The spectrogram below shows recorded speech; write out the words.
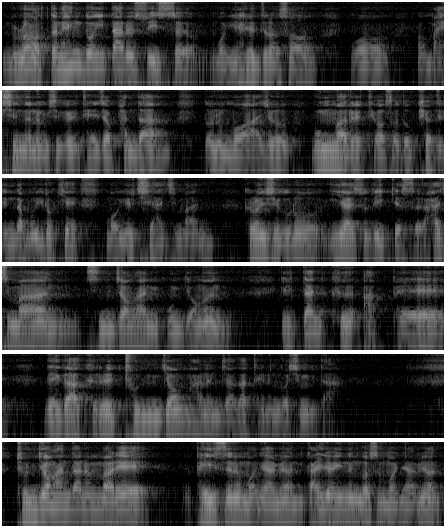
물론 어떤 행동이 따를 수 있어요. 뭐 예를 들어서 뭐 어, 맛있는 음식을 대접한다 또는 뭐 아주 목마를 태워서 높여드린다 뭐 이렇게 뭐 유치하지만 그런 식으로 이해할 수도 있겠어요. 하지만 진정한 공경은 일단 그 앞에 내가 그를 존경하는 자가 되는 것입니다. 존경한다는 말의 베이스는 뭐냐면 깔려 있는 것은 뭐냐면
